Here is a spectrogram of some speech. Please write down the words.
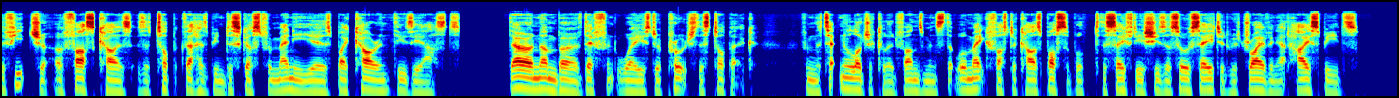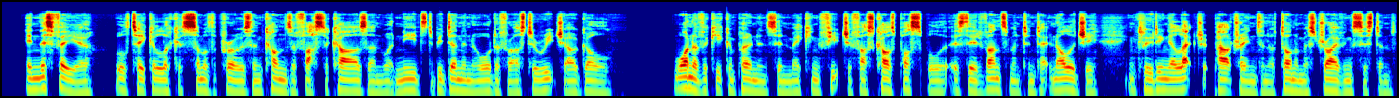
The future of fast cars is a topic that has been discussed for many years by car enthusiasts. There are a number of different ways to approach this topic, from the technological advancements that will make faster cars possible to the safety issues associated with driving at high speeds. In this video, we'll take a look at some of the pros and cons of faster cars and what needs to be done in order for us to reach our goal. One of the key components in making future fast cars possible is the advancement in technology, including electric powertrains and autonomous driving systems.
